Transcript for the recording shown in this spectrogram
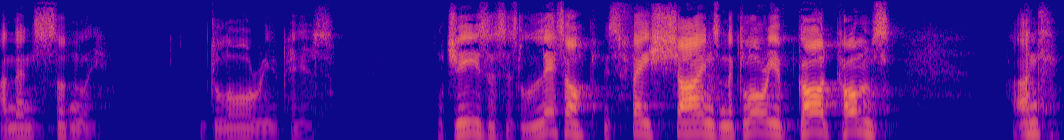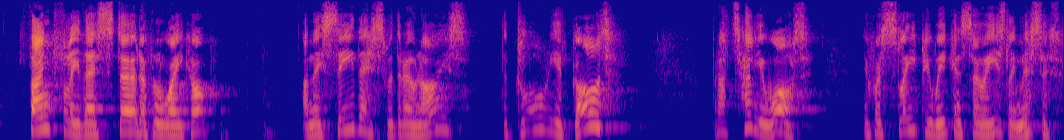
And then suddenly, glory appears. And Jesus is lit up, his face shines, and the glory of God comes. And thankfully, they're stirred up and wake up. And they see this with their own eyes the glory of God. But I tell you what, if we're sleepy, we can so easily miss it.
